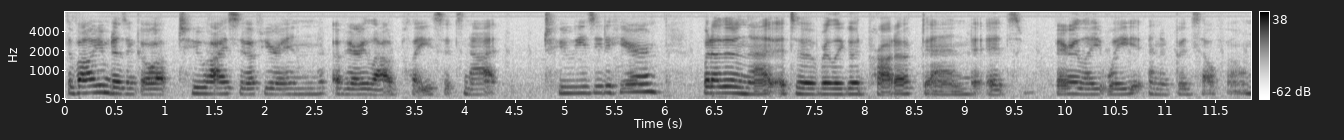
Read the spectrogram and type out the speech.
the volume doesn't go up too high, so if you're in a very loud place, it's not too easy to hear. But other than that, it's a really good product, and it's very lightweight and a good cell phone.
